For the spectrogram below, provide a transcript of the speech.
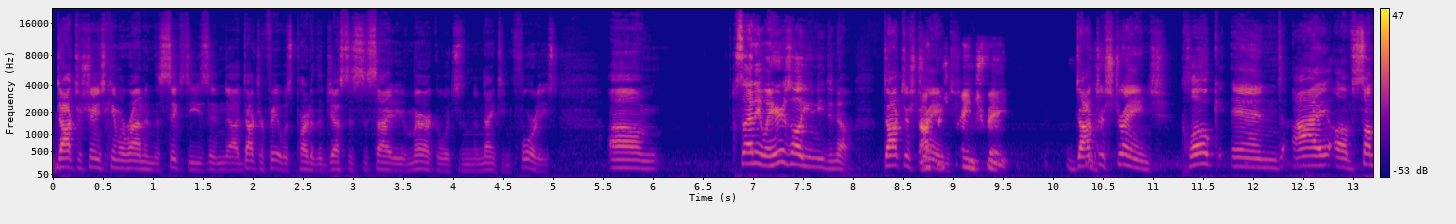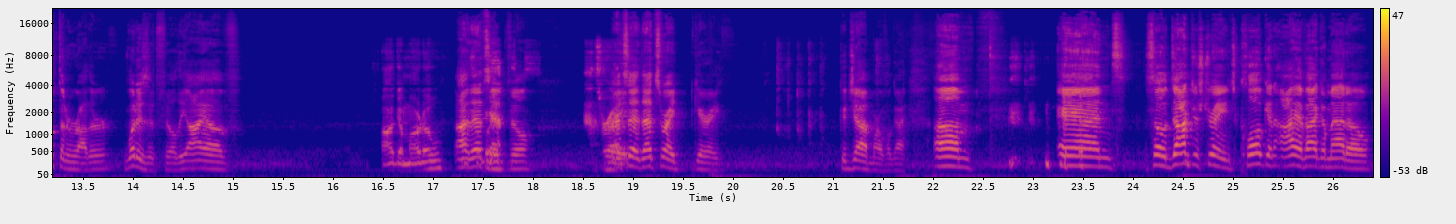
Doctor Strange came around in the '60s, and uh, Doctor Fate was part of the Justice Society of America, which is in the 1940s. Um, so anyway, here's all you need to know: Doctor Strange, Doctor Strange Fate. Doctor Strange, cloak and eye of something or other. What is it, Phil? The eye of. Agamotto. Uh, that's Yeah. it, Phil. That's right. That's it. That's right, Gary. Good job, Marvel guy. Um, and so Doctor Strange, Cloak and Eye of Agamotto,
